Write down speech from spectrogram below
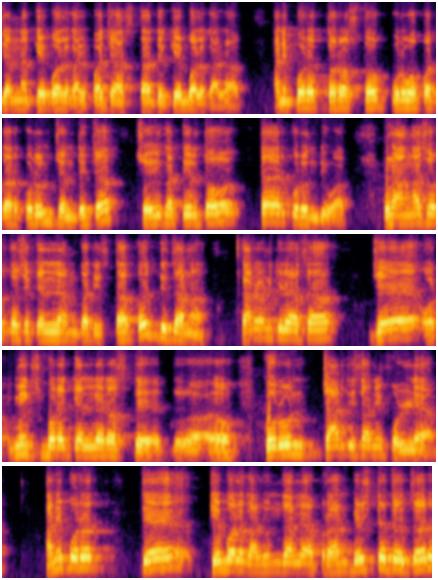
जेन्ना केबल घालपाचे आसता ते केबल घालप आणि परत तो रस्तो पूर्वपदार करून जनतेच्या सोयी खातीर तो तयार करून दिवप पूण हांगासर तशें केल्लें आमकां दिसता खंयच दिसना. कारण कितें आसा? जे हॉटमिक्स बरे केल्ले रस्ते करून चार दिसांनी फोडल्या. आणि परत ते केबल घालून जाल्या उपरांत बेश्टे थंयसर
